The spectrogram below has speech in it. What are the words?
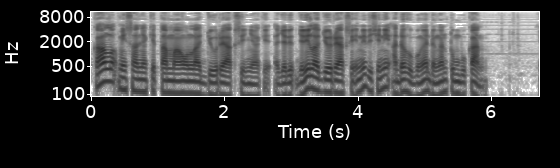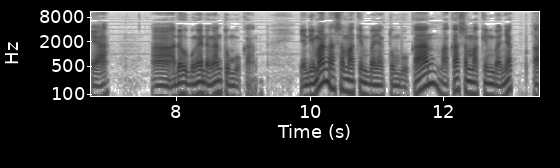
kalau misalnya kita mau laju reaksinya, jadi jadi laju reaksi ini di sini ada hubungannya dengan tumbukan, ya. E, ada hubungannya dengan tumbukan. Yang di mana semakin banyak tumbukan, maka semakin banyak e,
